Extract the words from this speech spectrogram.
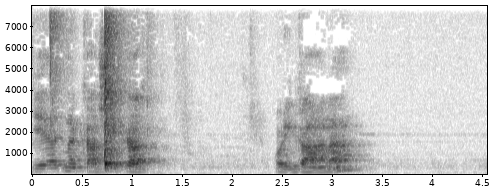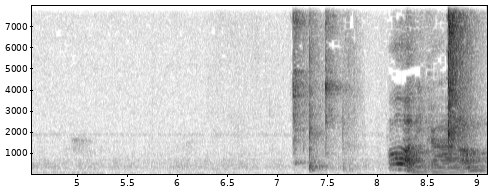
jedna kašika origana, origano,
